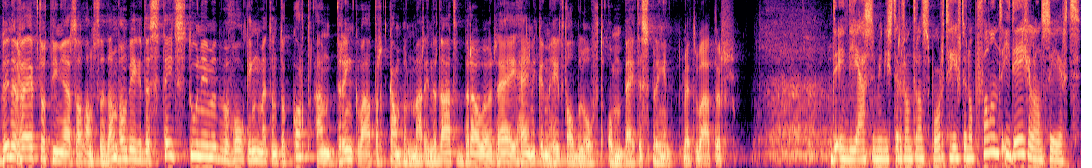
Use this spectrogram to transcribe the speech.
Binnen vijf tot tien jaar zal Amsterdam vanwege de steeds toenemende bevolking met een tekort aan drinkwater kampen. Maar inderdaad, brouwerij Heineken heeft al beloofd om bij te springen. Met water. De Indiase minister van Transport heeft een opvallend idee gelanceerd.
